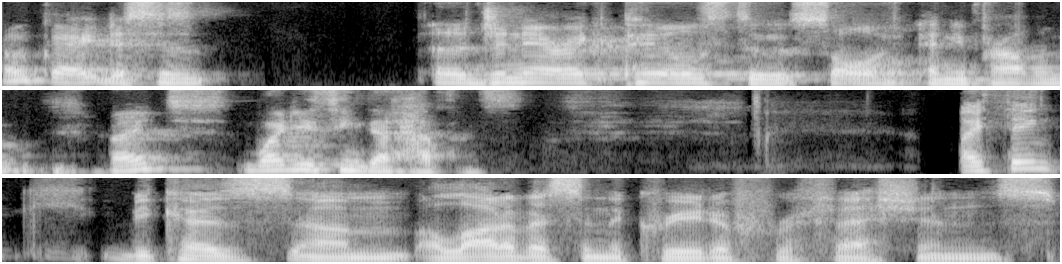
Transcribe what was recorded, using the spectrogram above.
okay, this is uh, generic pills to solve any problem, right? Why do you think that happens? I think because um, a lot of us in the creative professions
